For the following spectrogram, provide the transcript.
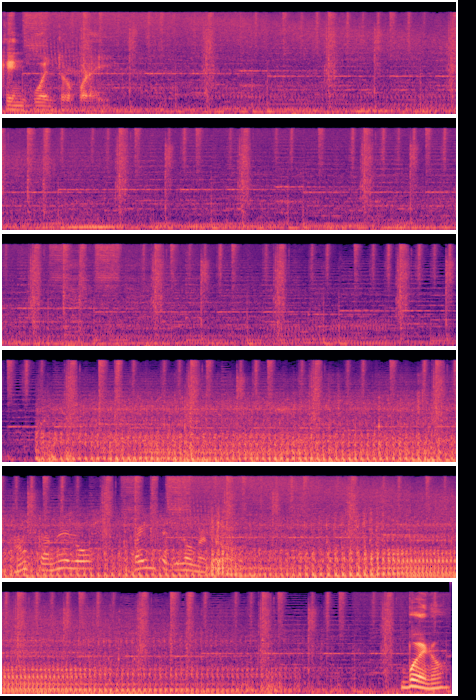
qué encuentro por ahí. Canelo 20 kilómetros. Bueno,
